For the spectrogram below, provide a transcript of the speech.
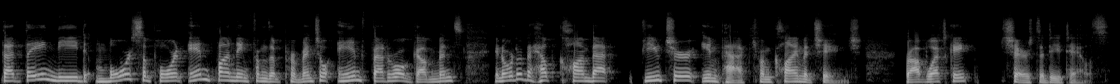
that they need more support and funding from the provincial and federal governments in order to help combat future impacts from climate change. Rob Westgate shares the details.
